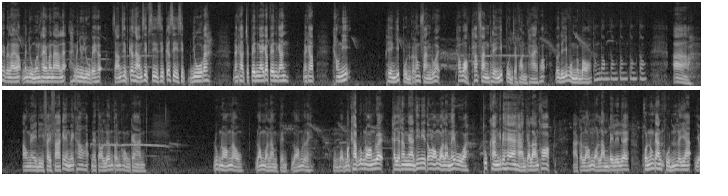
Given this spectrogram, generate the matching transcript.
ไม่เป็นไรแล้วมันอยู่เมืองไทยมานานแล้วให้มันอยู่ๆไปเถอะ30ก็30 40ก็40อยู่ไปนะครับจะเป็นไงก็เป็นกันนะครับคราวนี้เพลงญี่ปุ่นก็ต้องฟังด้วยเขาบอกถ้าฟังเพลงญี่ปุ่นจะผ่อนคลายเพราะดนตรีญี่ปุ่นมันเบาต้องต้องต้องต้องต้องต้องอ่าเอาไงดีไฟฟ้าก็ยังไม่เข้าในตอนเริ่มต้นโครงการ ลูกน้องเราร้องหมอลำเป็นร้องเลยผมบอกบังคับลูกน้องด้วยใครจะทำงานที่นี่ต้องร้องหมอลำให้วัว ทุกครั้งที่ไปให้อาหารกับล้างคอก ก็ร้องหมอลำไปเรื่อยๆ ผลของการขุนระยะย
